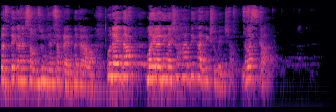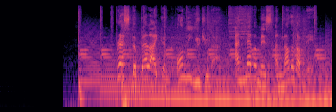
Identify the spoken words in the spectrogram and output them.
प्रत्येकानं समजून घ्यायचा प्रयत्न करावा. पुन्हा एकदा महिला दिनाच्या हार्दिक हार्दिक शुभेच्छा. नमस्कार. Press the bell icon on the YouTube app and never miss another update.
